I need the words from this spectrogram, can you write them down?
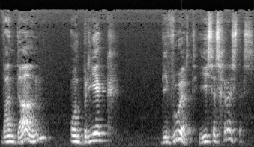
Want dan ontbreek die woord Jesus Christus.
